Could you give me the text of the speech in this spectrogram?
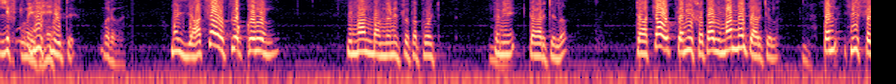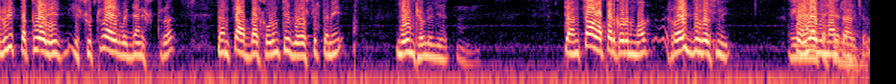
लिफ्ट लिफ्ट मिळते. बरोबर. मग याचा उपयोग करून विमान बांधणीचं तत्व त्यांनी तयार केलं. त्याचा उप त्यांनी स्वतः विमान नाही तयार केलं. पण ही सगळी तत्व ही जी सूत्र आहेत वैज्ञानिक सूत्र त्यांचा अभ्यास करून ती व्यवस्थित त्यांनी लिहून ठेवलेली आहेत. त्यांचा वापर करून मग राईट ब्रदर्सनी पहिलं विमान तयार. केलं.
